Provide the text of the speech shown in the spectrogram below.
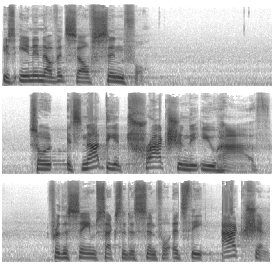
is in and of itself sinful. So it's not the attraction that you have for the same sex that is sinful, it's the action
